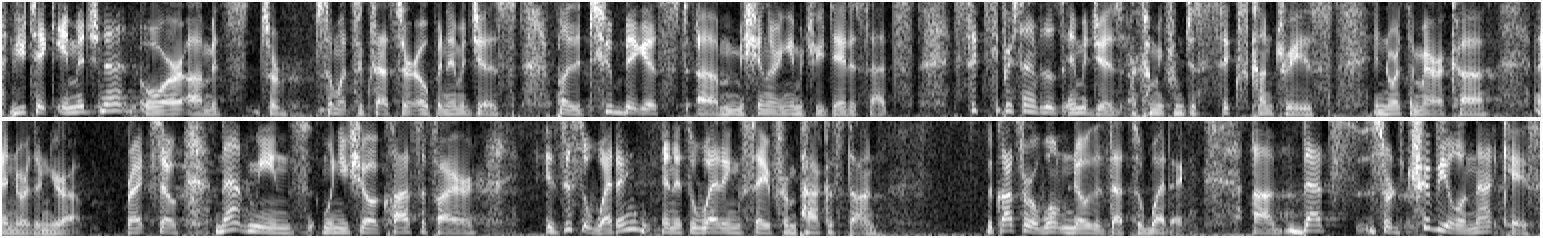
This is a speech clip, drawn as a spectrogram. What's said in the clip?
If you take ImageNet or um, its sort of somewhat successor, Open Images, probably the two biggest um, machine learning imagery data sets, 60% of those images are coming from just six countries in North America and Northern Europe. Right? So that means when you show a classifier, is this a wedding? And it's a wedding, say, from Pakistan the classifier won't know that that's a wedding. Uh, that's sort of trivial in that case,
